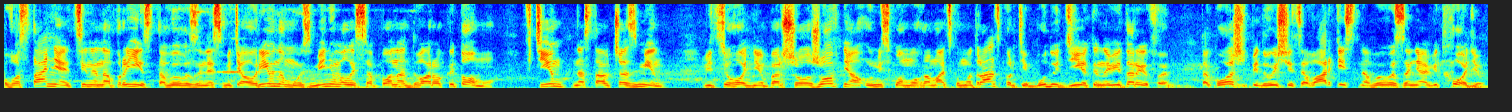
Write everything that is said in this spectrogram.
Востаннє ціни на проїзд та вивезення сміття у Рівному змінювалися понад два роки тому. Втім, настав час змін. Від сьогодні, 1 жовтня, у міському громадському транспорті будуть діяти нові тарифи. Також підвищиться вартість на вивезення відходів.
